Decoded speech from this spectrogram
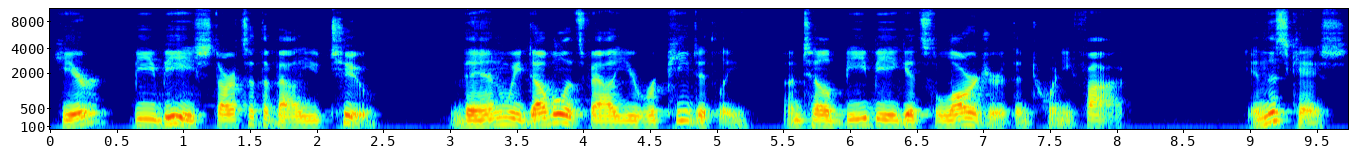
Here, BB starts at the value 2. Then we double its value repeatedly until BB gets larger than 25. In this case,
